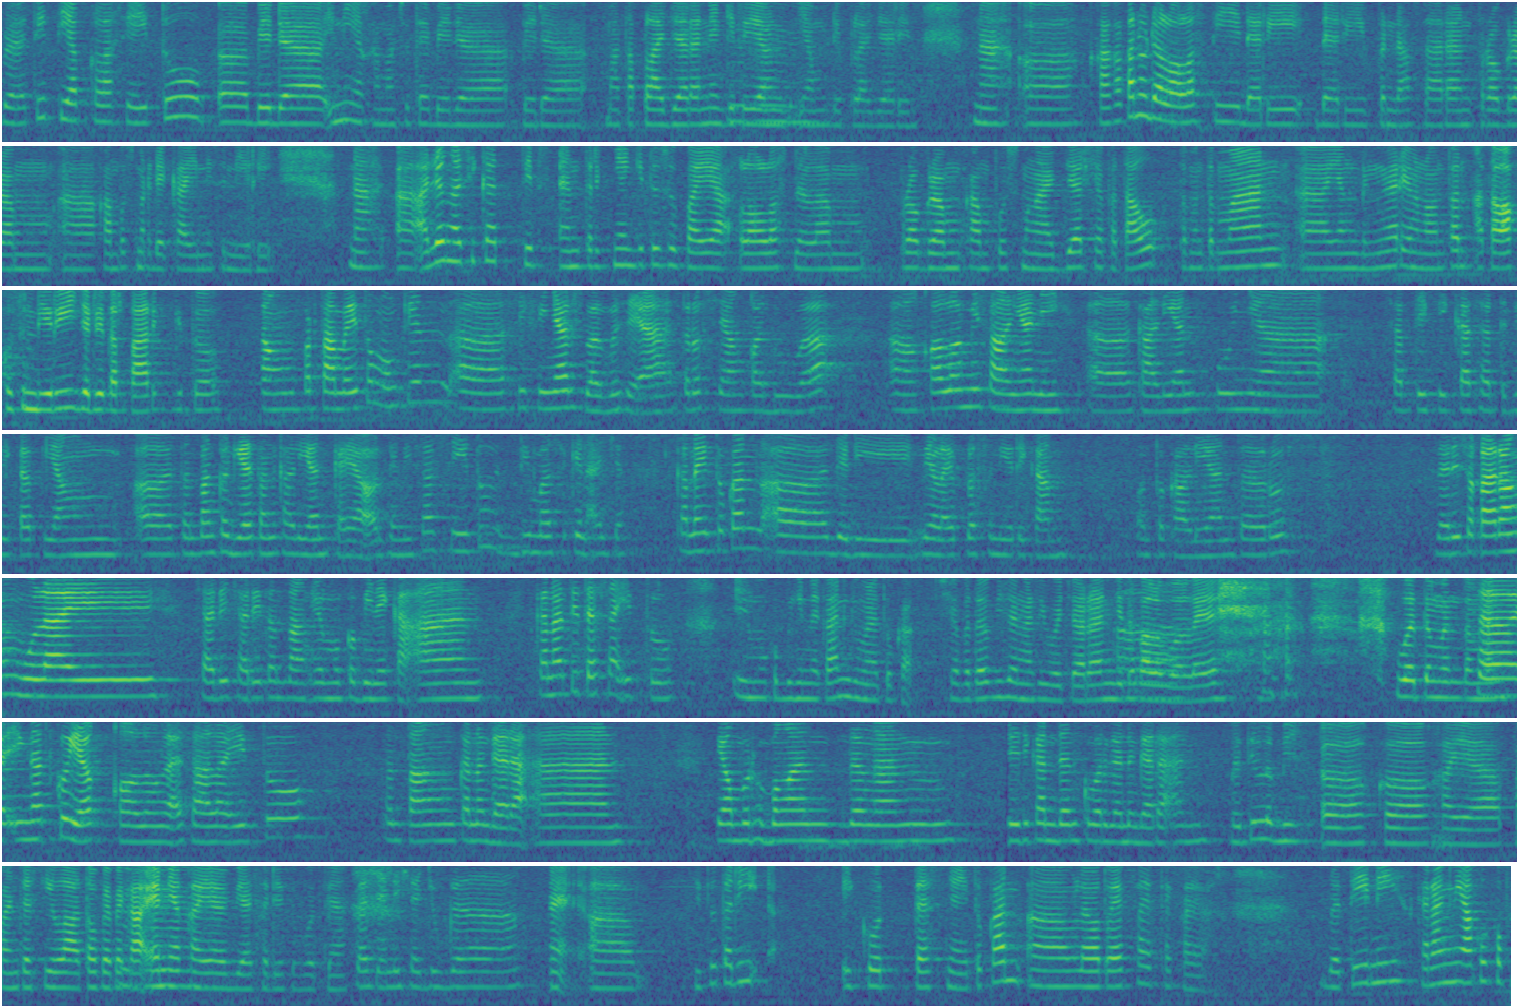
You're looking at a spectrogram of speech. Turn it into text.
Berarti tiap kelasnya itu uh, beda ini ya kan maksudnya beda beda mata pelajarannya gitu mm -hmm. yang yang dipelajarin. Nah, uh, Kakak kan udah lolos nih dari dari pendaftaran program uh, Kampus Merdeka ini sendiri. Nah, uh, ada nggak sih Kak tips and triknya gitu supaya lolos dalam program kampus mengajar siapa tahu teman-teman uh, yang dengar yang nonton atau aku sendiri jadi tertarik gitu. Yang pertama itu mungkin uh, CV-nya harus bagus ya. Terus yang kedua uh, kalau misalnya nih uh, kalian punya sertifikat-sertifikat yang uh, tentang kegiatan kalian kayak organisasi itu dimasukin aja. Karena itu kan uh, jadi nilai plus sendiri kan untuk kalian. Terus dari sekarang mulai cari-cari tentang ilmu kebinekaan. Kan nanti tesnya itu. Ilmu kebinekaan gimana tuh kak? Siapa tahu bisa ngasih bocoran gitu uh, kalau boleh. Buat teman-teman. Seingatku ya kalau nggak salah itu tentang kenegaraan yang berhubungan dengan pendidikan dan kewarganegaraan. Berarti lebih uh, ke kayak Pancasila atau PPKN hmm. ya kayak biasa disebutnya. Bahasa Indonesia juga. Eh, uh, itu tadi ikut tesnya itu kan uh, lewat website ya kayak. Berarti ini sekarang ini aku ke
